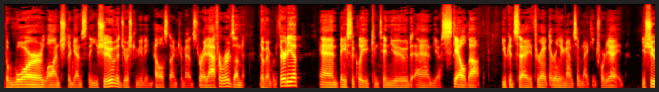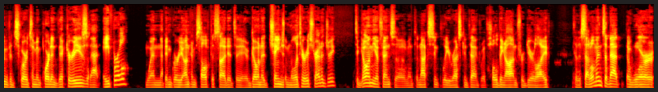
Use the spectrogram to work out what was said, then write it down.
The war launched against the Yishuv, the Jewish community in Palestine, commenced right afterwards on November 30th, and basically continued and you know, scaled up, you could say, throughout the early months of 1948. Yishuv had scored some important victories that April when Ben Gurion himself decided to go and change the military strategy, to go on the offensive and to not simply rest content with holding on for dear life to the settlements, and that the war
